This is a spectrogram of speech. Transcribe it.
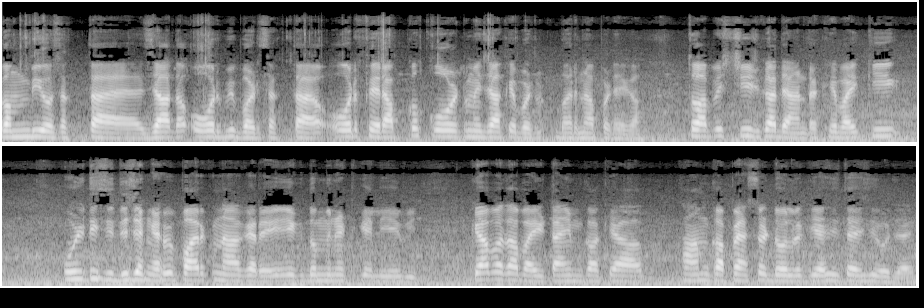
कम भी हो सकता है, ज़्यादा और भी बढ़ सकता है, और फिर आपको कोर्ट में जाके भरना पड़ेगा। तो आप इस चीज़ का ध्यान रखें भाई, कि उल्टी सीधी जगह पे पार्क ना करें एक दो मिनट के लिए भी। क्या पता भाई टाइम का क्या काम का पैंसठ डॉलर की ऐसी तैसी हो जाए।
